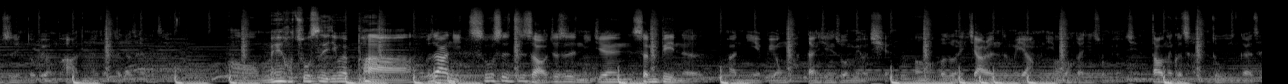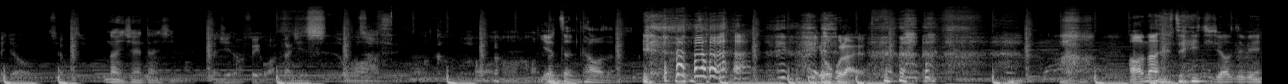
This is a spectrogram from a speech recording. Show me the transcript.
事你都不用怕的那种，才叫财富自由。哦，没有出事一定会怕啊。不是啊，你出事至少就是你今天生病了啊，你也不用担心说没有钱，哦，或者说你家人怎么样，你也不用担心说没有钱。到那个程度，应该才叫财富自由。那你现在担心吗？担心啊，废话，担心死哇，塞，我靠，好啊好啊好啊，演整套的。以后不来了。好，那这一集就到这边，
